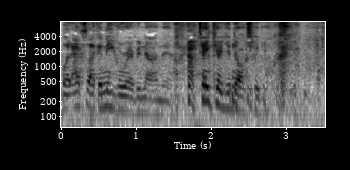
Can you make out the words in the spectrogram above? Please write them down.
but acts like a Negro every now and then. Take care of your dogs, people.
